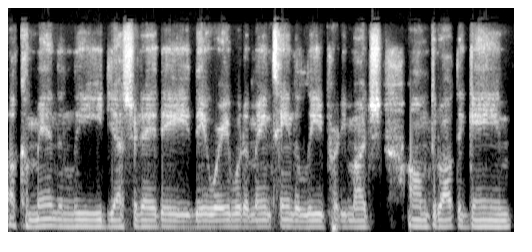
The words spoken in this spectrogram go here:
a commanding lead yesterday. They they were able to maintain the lead pretty much um throughout the game.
